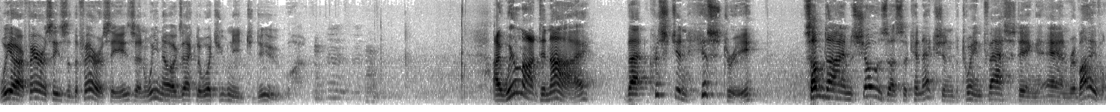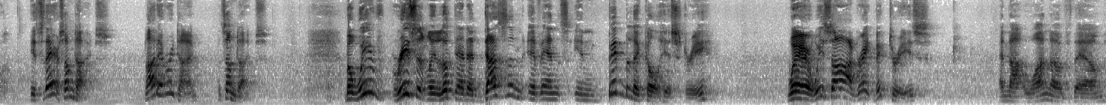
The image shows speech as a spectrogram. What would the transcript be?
We are Pharisees of the Pharisees, and we know exactly what you need to do. I will not deny that Christian history sometimes shows us a connection between fasting and revival. It's there sometimes. Not every time, but sometimes. But we've recently looked at a dozen events in biblical history where we saw great victories, and not one of them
